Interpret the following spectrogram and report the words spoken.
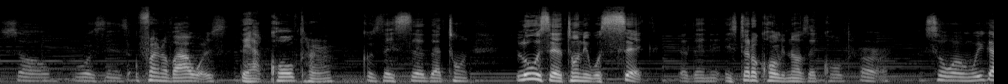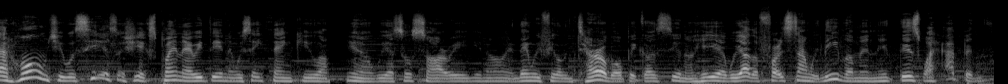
So was this a friend of ours. They had called her because they said that Tony, Louis said Tony was sick. Then instead of calling us, they called her. So when we got home, she was here. So she explained everything, and we say thank you. Um, you know, we are so sorry. You know, and then we feeling terrible because you know here we are the first time we leave them, and it, this is what happens.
